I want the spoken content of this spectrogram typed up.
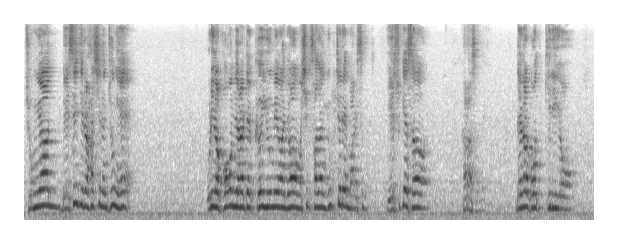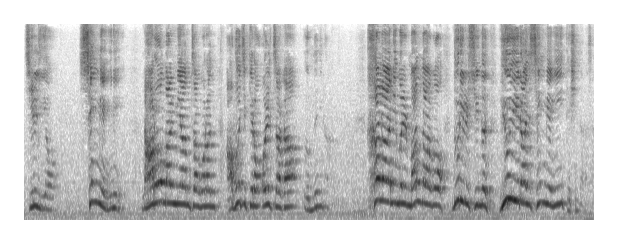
중요한 메시지를 하시는 중에 우리가 복음 전할 때 그 유명한 요한복음 14장 6절의 말씀 예수께서 가라사대 내가 곧 길이요 진리요 생명이니 나로 말미암 자고는 아버지께로 올 자가 없느니라. 하나님을 만나고 누릴 수 있는 유일한 생명이 되신다는 사실.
